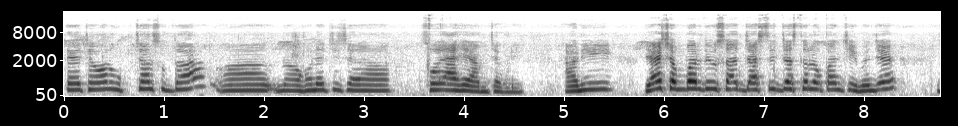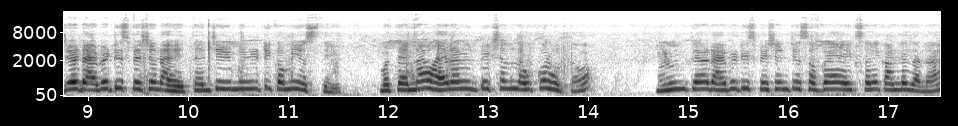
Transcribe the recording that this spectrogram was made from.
त्याच्यावर उपचारसुद्धा होण्याची श- सोय आहे आमच्याकडे. आणि या शंभर दिवसात जास्तीत जास्त लोकांची म्हणजे जे डायबेटीस पेशंट आहेत त्यांची इम्युनिटी कमी असते. मग त्यांना व्हायरल इन्फेक्शन लवकर होतं. म्हणून त्या डायबेटीस पेशंटचे सगळ्या एक्सरे काढले जाणार.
